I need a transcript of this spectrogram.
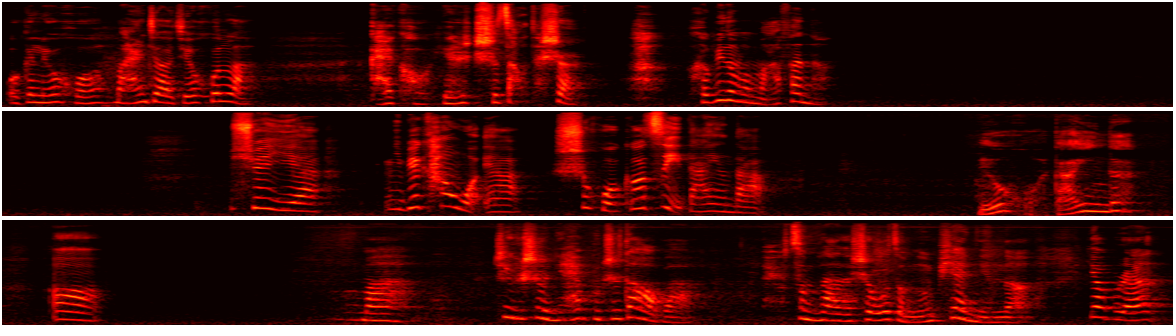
我跟刘活马上就要结婚了，改口也是迟早的事儿，何必那么麻烦呢？薛姨，你别看我呀，是火哥自己答应的。刘火答应的？啊。妈，这个事儿您还不知道吧？哎呦，这么大的事儿，我怎么能骗您呢？要不然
